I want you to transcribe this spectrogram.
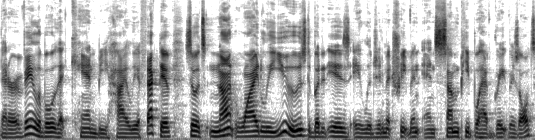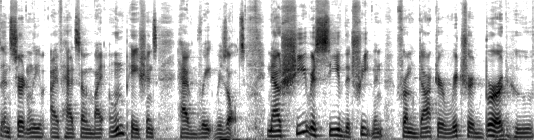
that are available that can be highly effective. So it's not widely used, but it is a legitimate treatment, and some people have great results. And certainly, I've had some of my own patients have great results. Now, she received the treatment from Dr. Richard Burt, who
